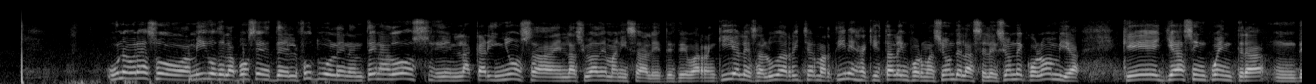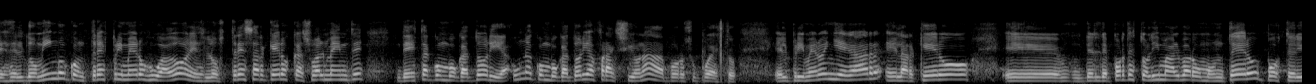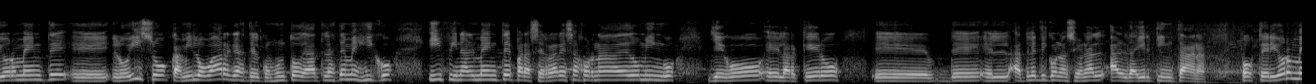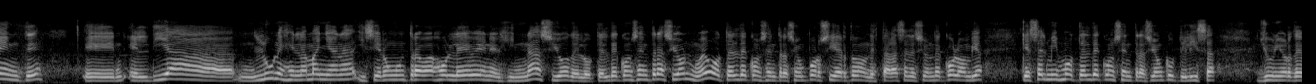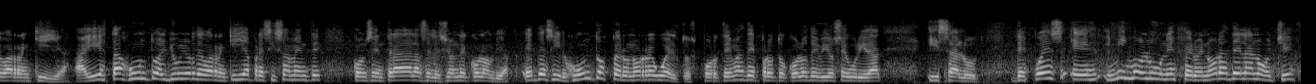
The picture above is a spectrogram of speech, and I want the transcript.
Un abrazo amigos de las voces del fútbol en Antena 2, en La Cariñosa, en la ciudad de Manizales. Desde Barranquilla les saluda Richard Martínez. Aquí está la información de la selección de Colombia que ya se encuentra mm, desde el domingo con tres primeros jugadores, los tres arqueros casualmente de esta convocatoria. Una convocatoria fraccionada, por supuesto. El primero en llegar, el arquero eh, del Deportes Tolima, Álvaro Montero. Posteriormente eh, lo hizo Camilo Vargas del conjunto de Atlas de México y finalmente para cerrar esa jornada de domingo llegó el arquero eh, del Atlético Nacional Aldair Quintana. Posteriormente el día lunes en la mañana hicieron un trabajo leve en el gimnasio del hotel de concentración, nuevo hotel de concentración por cierto, donde está la selección de Colombia, que es el mismo hotel de concentración que utiliza Junior de Barranquilla. Ahí está junto al Junior de Barranquilla precisamente concentrada la selección de Colombia. Es decir, juntos pero no revueltos por temas de protocolos de bioseguridad y salud. Después, el mismo lunes, pero en horas de la noche,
